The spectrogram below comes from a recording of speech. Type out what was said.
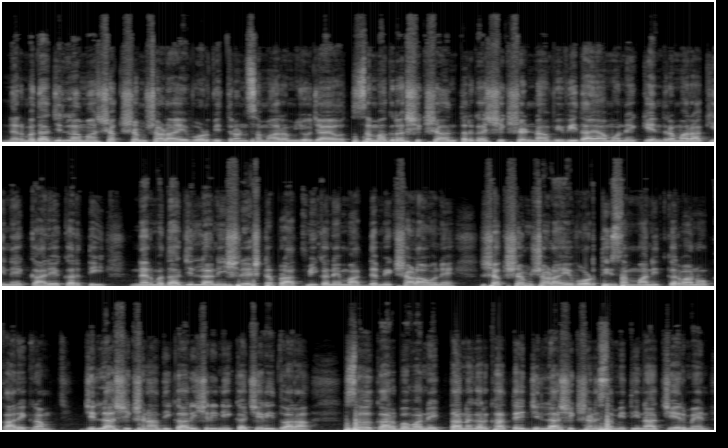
નર્મદા જિલ્લામાં સક્ષમ શાળા એવોર્ડ વિતરણ સમારંભ યોજાયો. સમગ્ર શિક્ષા અંતર્ગત શિક્ષણના વિવિધ આયામોને કેન્દ્રમાં રાખીને કાર્ય કરતી નર્મદા જિલ્લાની શ્રેષ્ઠ પ્રાથમિક અને માધ્યમિક શાળાઓને સક્ષમ શાળા એવોર્ડથી સન્માનિત કરવાનો કાર્યક્રમ જિલ્લા શિક્ષણાધિકારીશ્રીની કચેરી દ્વારા સહકાર ભવન એકતાનગર ખાતે જિલ્લા શિક્ષણ સમિતિના ચેરમેન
